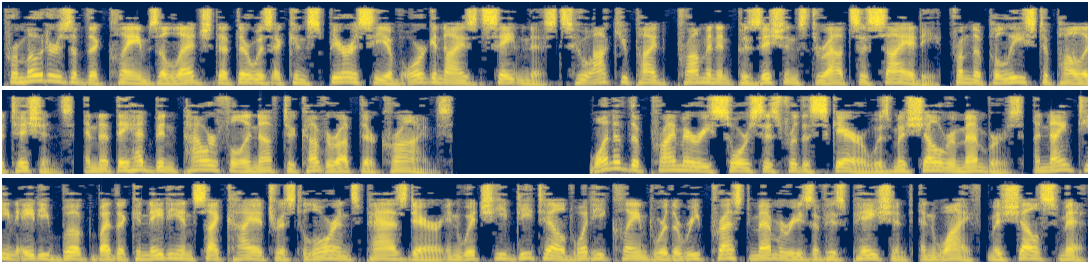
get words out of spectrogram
Promoters of the claims alleged that there was a conspiracy of organized Satanists who occupied prominent positions throughout society, from the police to politicians, and that they had been powerful enough to cover up their crimes. One of the primary sources for the scare was Michelle Remembers, a 1980 book by the Canadian psychiatrist Lawrence Pazder in which he detailed what he claimed were the repressed memories of his patient and wife Michelle Smith.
